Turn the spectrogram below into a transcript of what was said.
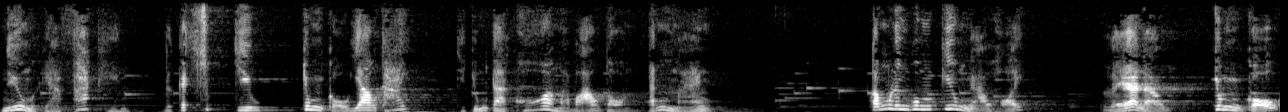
Nếu mà gã phát hiện được cách xuất chiêu trung cổ giao thái thì chúng ta khó mà bảo toàn tánh mạng. Tống Liên Quân kiêu ngạo hỏi, lẽ nào trung cổ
